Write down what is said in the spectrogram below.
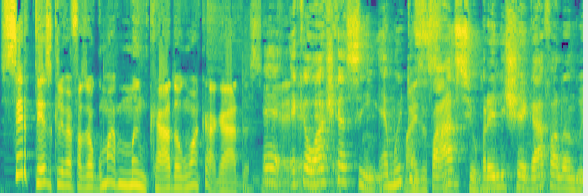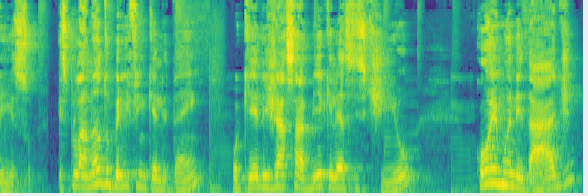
certeza que ele vai fazer alguma mancada, alguma cagada. assim. É, é que eu acho que assim, é muito Mas, assim- fácil pra ele chegar falando isso, explanando o briefing que ele tem, porque ele já sabia que ele assistiu, com imunidade,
